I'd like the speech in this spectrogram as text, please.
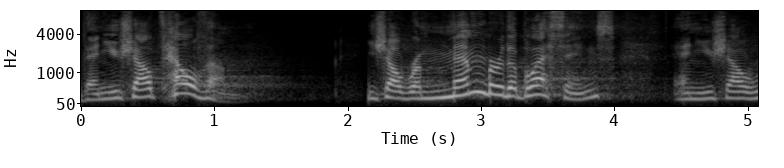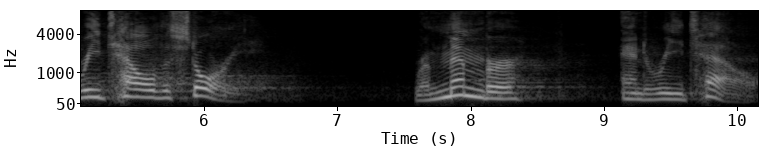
then you shall tell them. You shall remember the blessings and you shall retell the story. Remember and retell.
